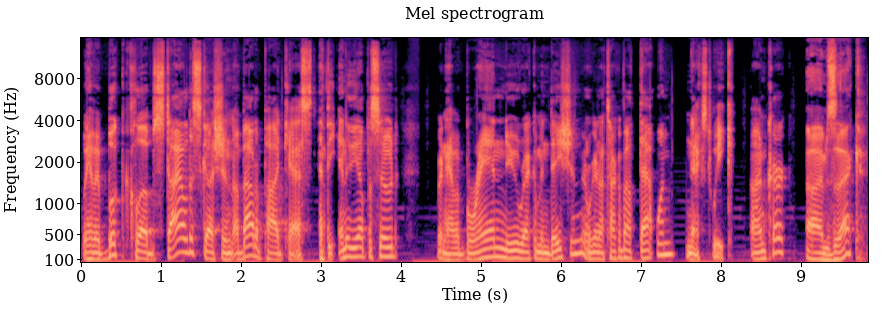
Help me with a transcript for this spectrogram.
we have a book club style discussion about a podcast. At the end of the episode, we're going to have a brand new recommendation, and we're going to talk about that one next week. I'm Kirk. I'm Zach.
